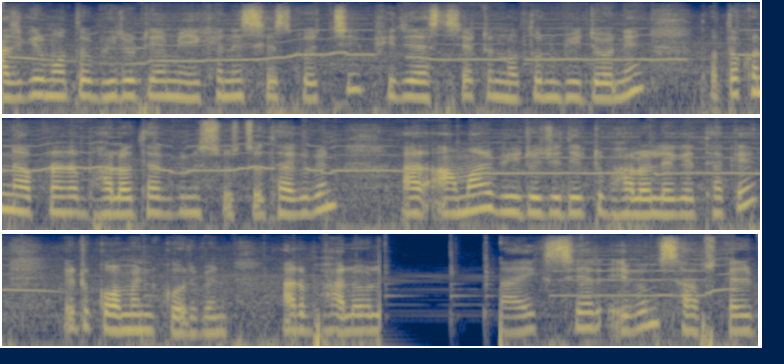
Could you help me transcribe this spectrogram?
আজকের মতো ভিডিওটি আমি এখানে শেষ করছি। ফিরে আসছি একটা নতুন ভিডিও নিয়ে। ততক্ষণে আপনারা ভালো থাকবেন, সুস্থ থাকবেন। আর আমার ভিডিও যদি একটু ভালো লেগে থাকে, একটু কমেন্ট করবেন। আর ভালো লাইক শেয়ার এবং সাবস্ক্রাইব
